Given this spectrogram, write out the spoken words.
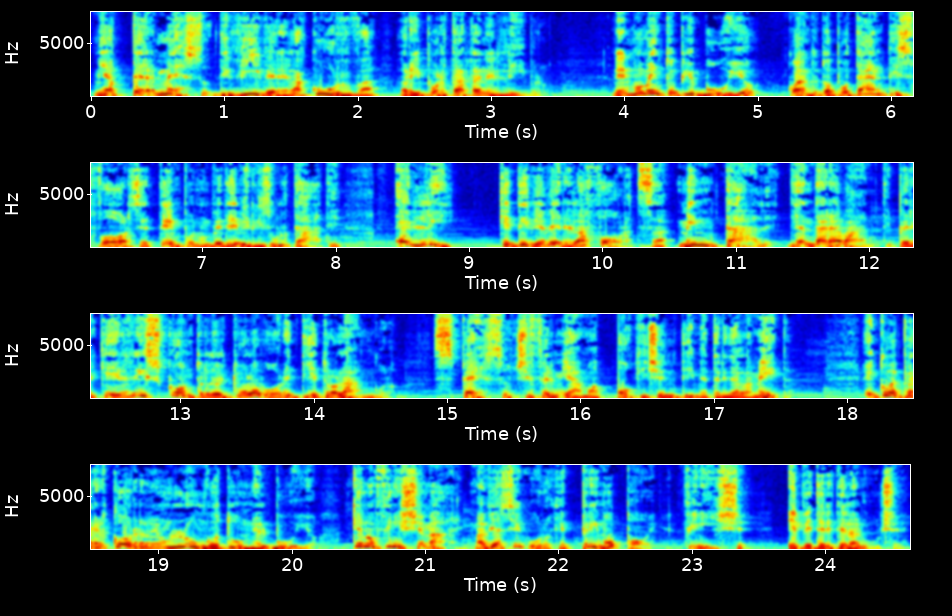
mi ha permesso di vivere la curva riportata nel libro. Nel momento più buio, quando dopo tanti sforzi e tempo non vedevi risultati, è lì che devi avere la forza mentale di andare avanti perché il riscontro del tuo lavoro è dietro l'angolo. Spesso ci fermiamo a pochi centimetri dalla meta. È come percorrere un lungo tunnel buio che non finisce mai, ma vi assicuro che prima o poi finisce e vedrete la luce.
